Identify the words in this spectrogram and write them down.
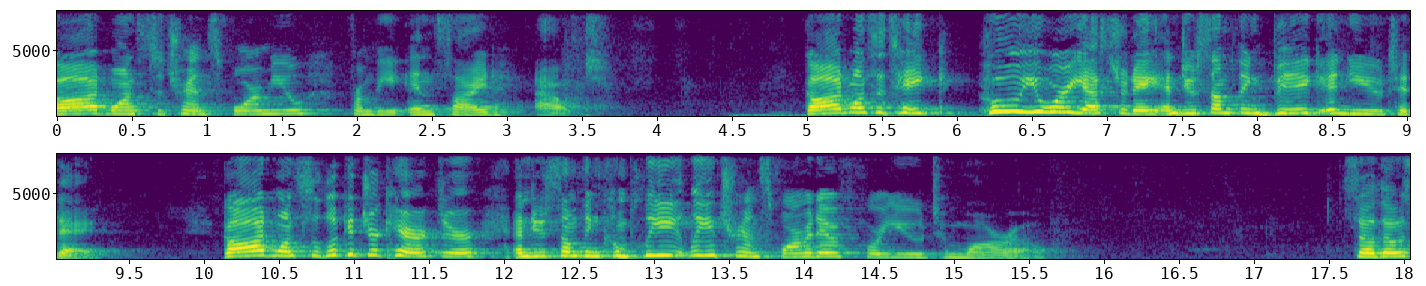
God wants to transform you from the inside out. God wants to take who you were yesterday and do something big in you today. God wants to look at your character and do something completely transformative for you tomorrow. So, those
